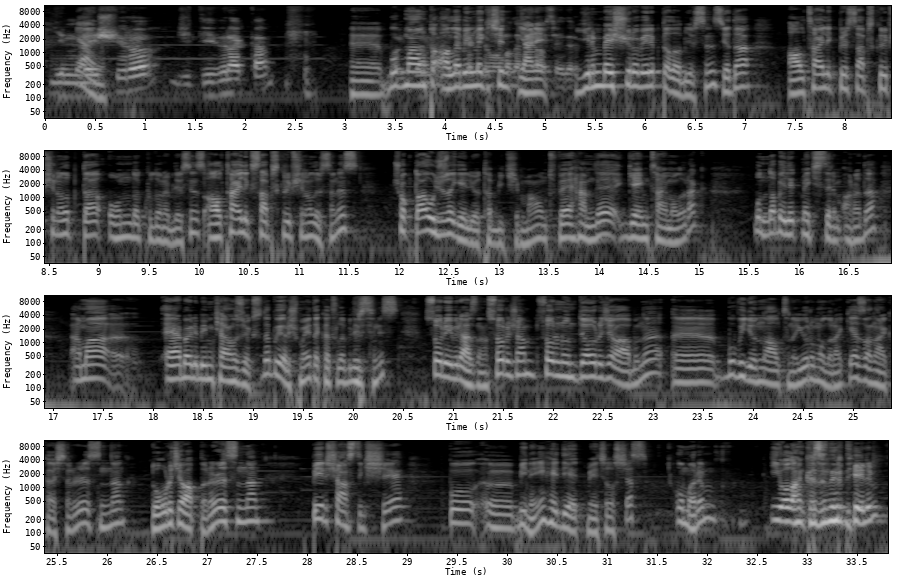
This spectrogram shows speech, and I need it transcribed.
25 euro ciddi bir rakam. Ee, bu mount'u alabilmek için yani tavsiye ederim. 25 euro verip de alabilirsiniz ya da 6 aylık bir subscription alıp da onu da kullanabilirsiniz. 6 aylık subscription alırsanız çok daha ucuza geliyor tabii ki mount ve hem de game time olarak. Bunu da belirtmek isterim arada. Ama eğer böyle bir imkanınız yoksa da bu yarışmaya da katılabilirsiniz. Soruyu birazdan soracağım. Sorunun doğru cevabını e, bu videonun altına yorum olarak yazan arkadaşlar arasından doğru cevaplar arasından bir şanslı kişiye bu e, bineği hediye etmeye çalışacağız. Umarım iyi olan kazanır diyelim.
